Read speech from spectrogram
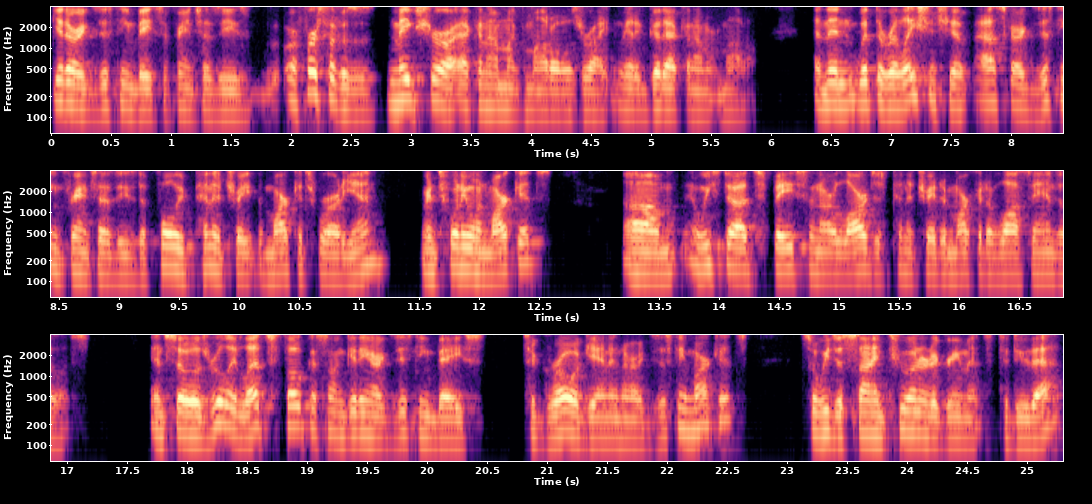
get our existing base of franchisees. Our first focus was make sure our economic model was right. We had a good economic model. And then with the relationship, ask our existing franchisees to fully penetrate the markets we're already in. We're in 21 markets. Um, and we still had space in our largest penetrated market of Los Angeles. And so it was really let's focus on getting our existing base to grow again in our existing markets. So we just signed 200 agreements to do that.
